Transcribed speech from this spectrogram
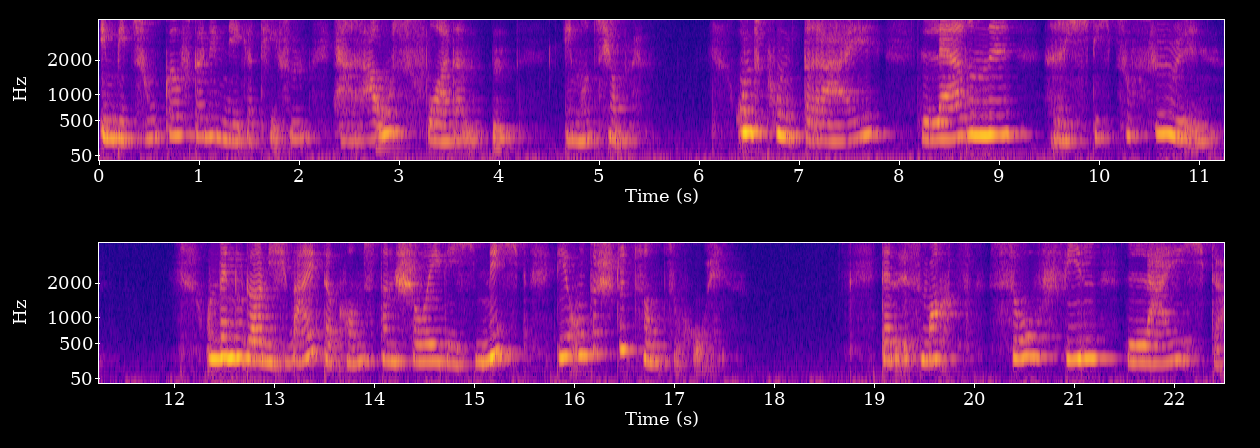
in Bezug auf deine negativen, herausfordernden Emotionen. Und Punkt 3. Lerne richtig zu fühlen. Und wenn du da nicht weiterkommst, dann scheue dich nicht, dir Unterstützung zu holen denn es macht es so viel leichter,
